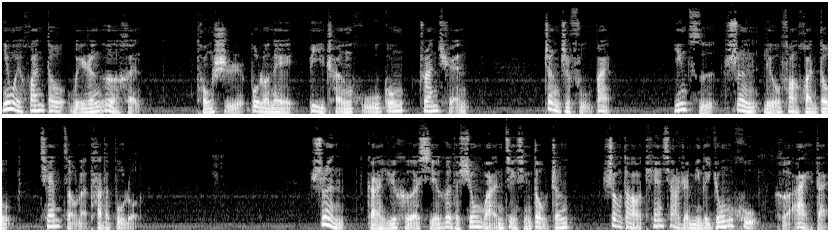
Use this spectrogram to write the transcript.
因为欢兜为人恶狠，同时部落内必成胡公专权，政治腐败，因此舜流放欢兜，迁走了他的部落。舜敢于和邪恶的凶顽进行斗争，受到天下人民的拥护和爱戴。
